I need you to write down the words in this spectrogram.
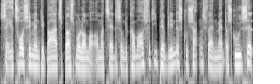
Så jeg tror simpelthen, det er bare et spørgsmål om, om at tage det, som det kommer. Også fordi Pep Linder skulle sagtens være en mand, der skulle ud selv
